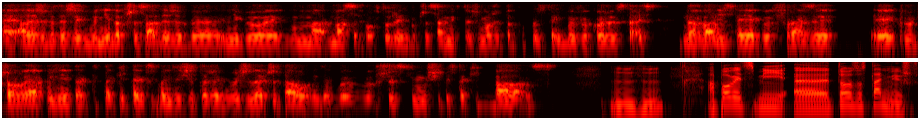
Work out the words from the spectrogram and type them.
e, ale żeby też jakby nie do przesady, żeby nie było jakby ma, masy powtórzeń, bo czasami ktoś może to po prostu jakby wykorzystać, nawalić te jakby frazy Y, kluczowe, a później tak, taki tekst będzie się też jakby źle czytało, więc jakby we wszystkim musi być taki balans. Mm -hmm. A powiedz mi, e, to zostańmy już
